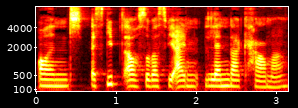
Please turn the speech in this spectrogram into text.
Und es gibt auch sowas wie ein Länderkarma.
